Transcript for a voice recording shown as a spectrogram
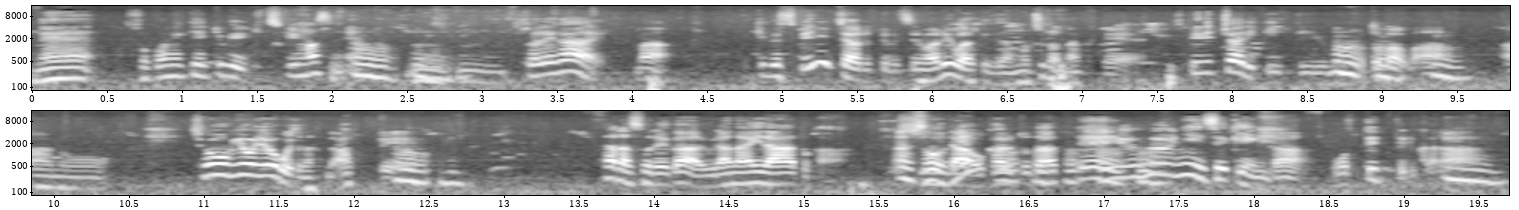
ね。そこに結局行き着きますね。うんうん。うんそれが、まあ、結局スピリチュアルって別に悪いわけではもちろんなくて、スピリチュアリティっていう言葉は、うんあの、商業用語じゃなくてあって、うんうん。ただそれが占いだとか、あ死んだオカルトだっていううんうに世間が追ってってるから、うん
